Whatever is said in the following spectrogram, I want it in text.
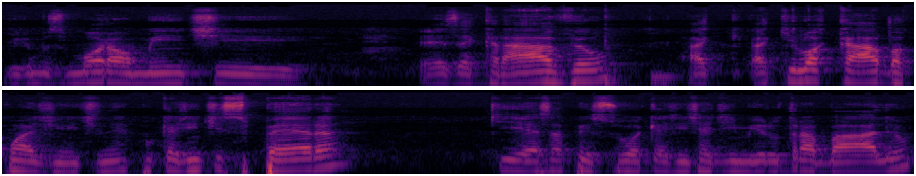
digamos, moralmente execrável, aquilo acaba com a gente, né? Porque a gente espera que essa pessoa que a gente admira o trabalho,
